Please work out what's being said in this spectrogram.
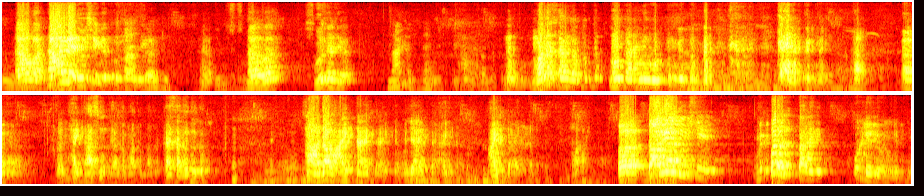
दहावा दहाव्या दिवशी घेतो दहावा मला सांगा फक्त मग कारण मी ओळखून घेतो काय हरकत नाही. हा, हा. असं होतं माझं माझं काय सांगत होतो हा दावा ऐकता ऐकता ऐकता म्हणजे ऐकता ऐकता ऐकता ऐकता हा दहाव्या दिवशी मी परत तारीख पुढली लिहून घेतली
